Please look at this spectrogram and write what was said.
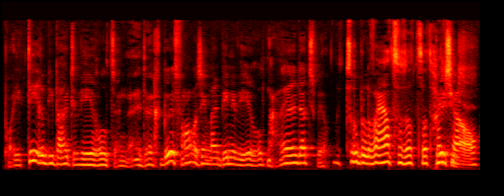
projecteer op die buitenwereld en, er gebeurt van alles in mijn binnenwereld. Nou, eh, dat speelt. Het troebele water, dat, dat had je al.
